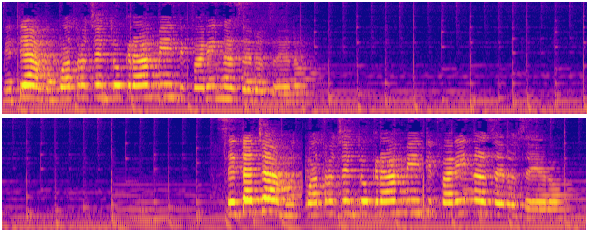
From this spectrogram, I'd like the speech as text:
Mettiamo 400 g di farina 00. Setacciamo 400 g di farina 00.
